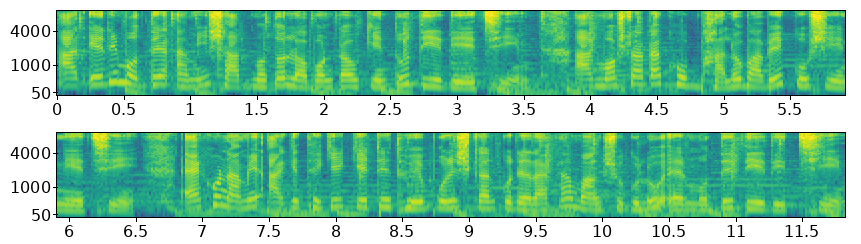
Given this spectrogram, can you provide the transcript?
আর এরই মধ্যে আমি স্বাদ মতো লবণটাও কিন্তু দিয়ে দিয়েছি। আর মশলাটা খুব ভালোভাবে কষিয়ে নিয়েছি। এখন আমি আগে থেকে কেটে ধুয়ে পরিষ্কার করে রাখা মাংসগুলো এর মধ্যে দিয়ে দিচ্ছি।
